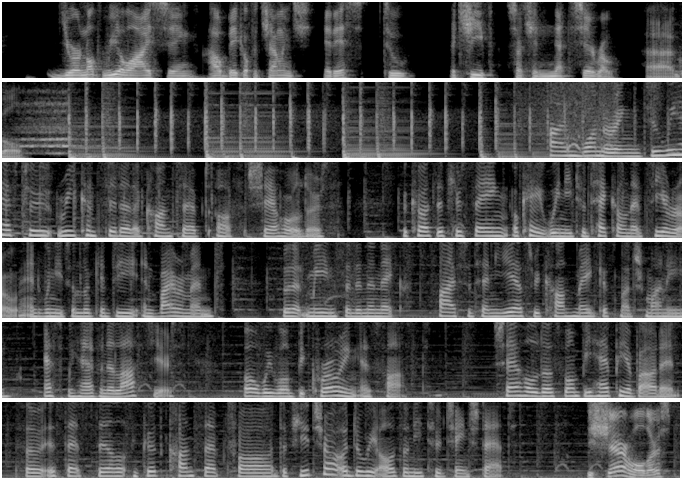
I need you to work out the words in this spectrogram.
you're not realizing how big of a challenge it is to achieve such a net zero uh, goal. I'm wondering do we have to reconsider the concept of shareholders? Because if you're saying, okay, we need to tackle net zero and we need to look at the environment, so that means that in the next five to 10 years, we can't make as much money as we have in the last years or we won't be growing as fast. Shareholders won't be happy about it. So, is that still a good concept for the future, or do we also need to change that? The shareholders,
